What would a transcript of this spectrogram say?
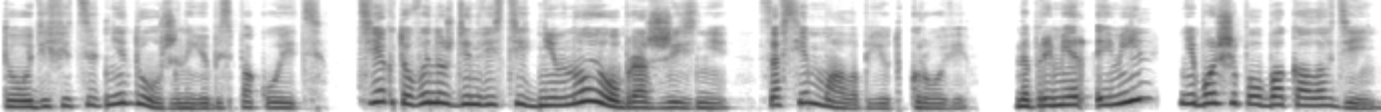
то дефицит не должен ее беспокоить. Те, кто вынужден вести дневной образ жизни, совсем мало пьют крови. Например, Эмиль не больше полбокала в день,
